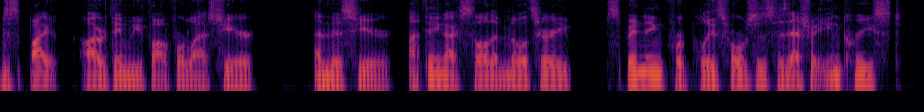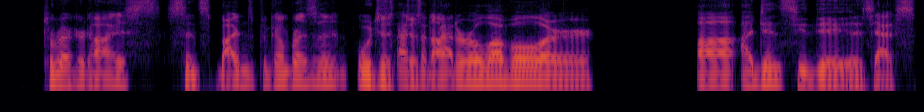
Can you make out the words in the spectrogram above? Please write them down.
despite everything we fought for last year and this year. I think I saw that military spending for police forces has actually increased to record highs since Biden's become president, which is At just the not. federal level, or Uh, I didn't see the exact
